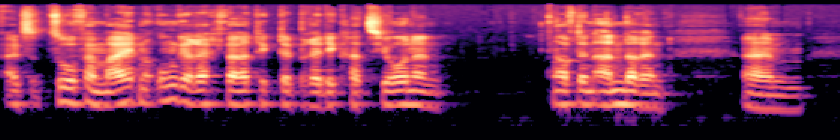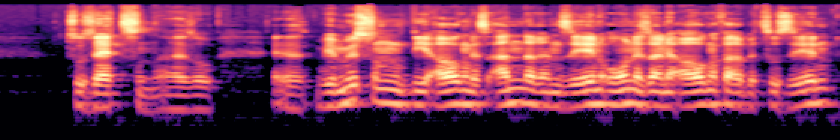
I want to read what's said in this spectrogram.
also zu vermeiden, ungerechtfertigte Prädikationen auf den anderen ähm, zu setzen. Also wir müssen die Augen des anderen sehen, ohne seine Augenfarbe zu sehen,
